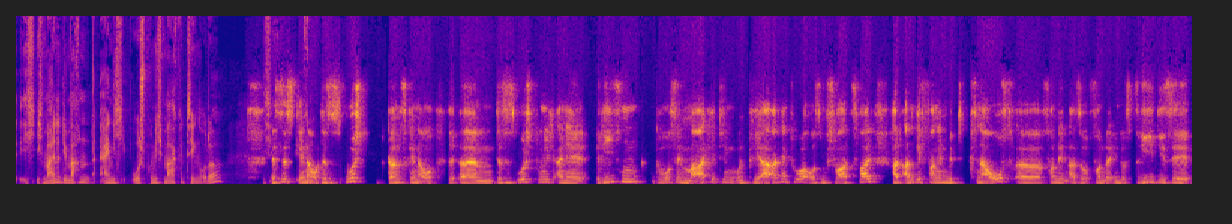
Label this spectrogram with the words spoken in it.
ich, ich meine, die machen eigentlich ursprünglich Marketing, oder? Das ist genau, das ist ganz genau. Ähm, das ist ursprünglich eine riesengroße Marketing- und PR-Agentur aus dem Schwarzwald, hat angefangen mit Knauf, äh, von den, also von der Industrie, diese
